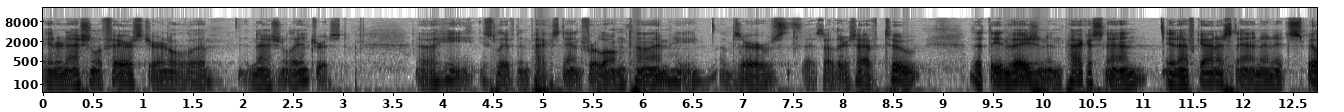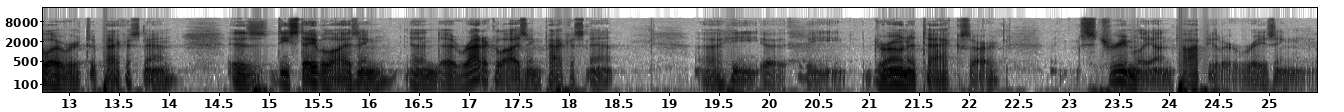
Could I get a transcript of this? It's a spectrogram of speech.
International Affairs Journal, National Interest. Uh, he's lived in Pakistan for a long time. He observes, as others have too, that the invasion in Pakistan, in Afghanistan, and its spillover to Pakistan is destabilizing and uh, radicalizing Pakistan. Uh, he, uh, the drone attacks are extremely unpopular, raising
